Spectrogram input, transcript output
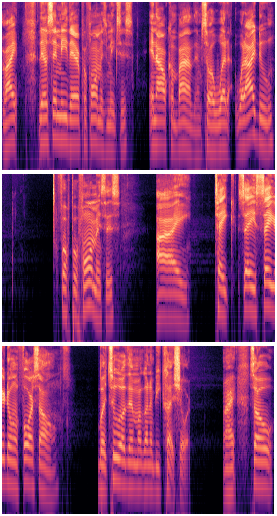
right? They'll send me their performance mixes and I'll combine them. So what what I do for performances, I take say say you're doing four songs, but two of them are gonna be cut short. Right. So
